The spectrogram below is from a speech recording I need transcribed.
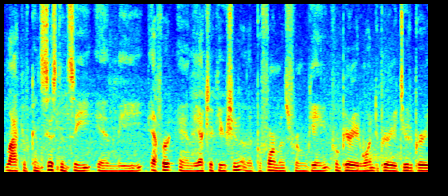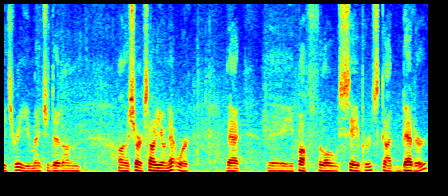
lack of consistency in the effort and the execution and the performance from game from period one to period two to period three. You mentioned it on on the Sharks Audio Network that the Buffalo Sabres got better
